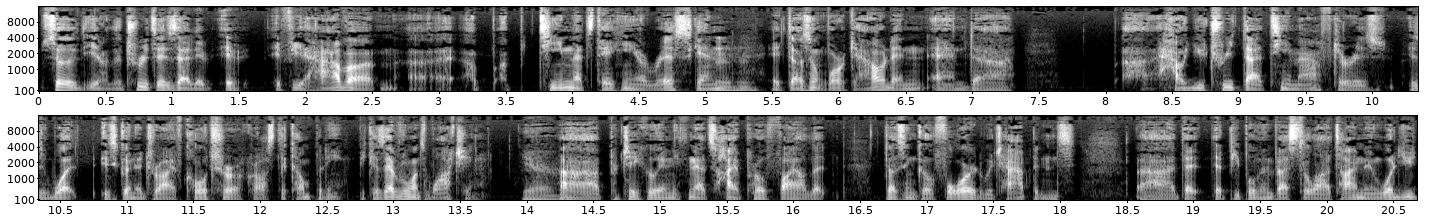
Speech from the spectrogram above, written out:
so you know the truth is that if if, if you have a, a a team that's taking a risk and Mm-hmm. it doesn't work out, and and uh, uh, how you treat that team after is is what is going to drive culture across the company because everyone's watching Yeah. uh, particularly anything that's high profile that doesn't go forward, which happens, uh, that that people have invested a lot of time in. What do you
